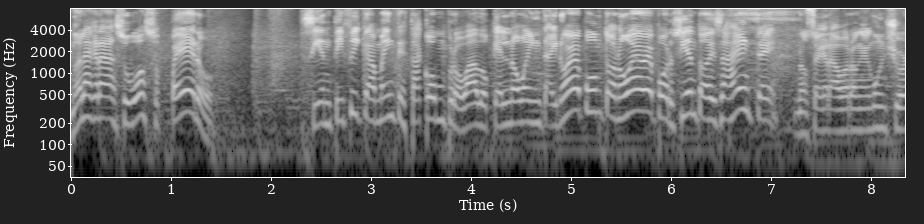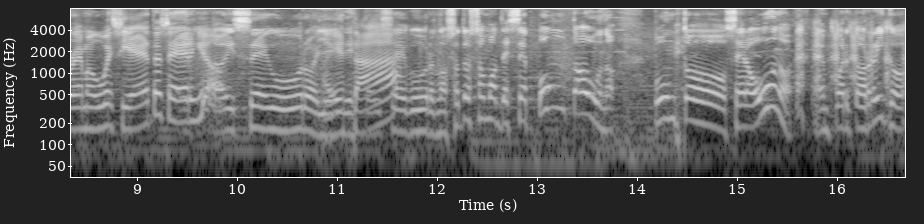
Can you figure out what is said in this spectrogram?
no le agrada su voz, pero científicamente está comprobado que el 99.9% de esa gente no se grabaron en un Shure MV7, Sergio. Estoy seguro, JD, está. estoy seguro. Nosotros somos de ese punto uno, punto cero uno en Puerto Rico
